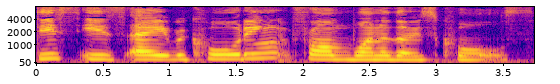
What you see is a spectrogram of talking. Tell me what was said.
This is a recording from one of those calls.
